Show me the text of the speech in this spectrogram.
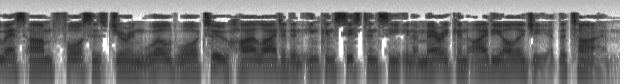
U.S. Armed Forces during World War II highlighted an inconsistency in American ideology at the time.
